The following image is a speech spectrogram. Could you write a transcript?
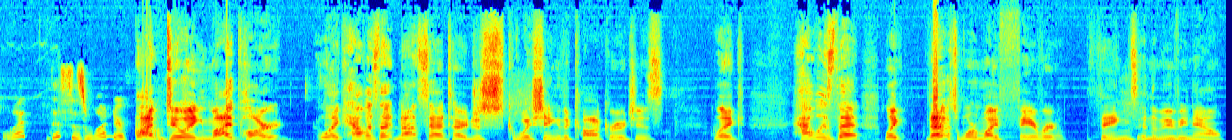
what this is wonderful. I'm doing my part. Like, how is that not satire? Just squishing the cockroaches. Like, how is that? Like, that's one of my favorite things in the movie now.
